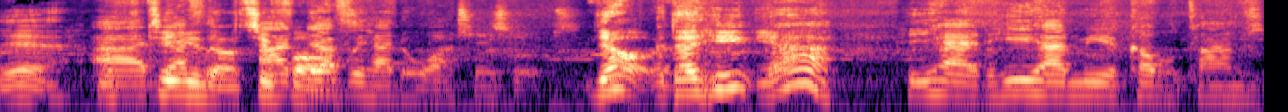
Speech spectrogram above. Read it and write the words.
Yeah. I Continue definitely, though. Sioux I Falls. definitely had to watch his hips. Yo, that he yeah, He had he had me a couple times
